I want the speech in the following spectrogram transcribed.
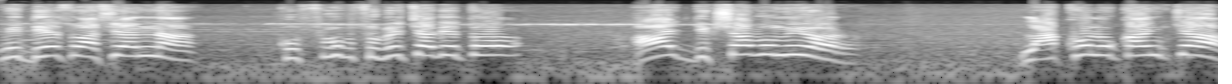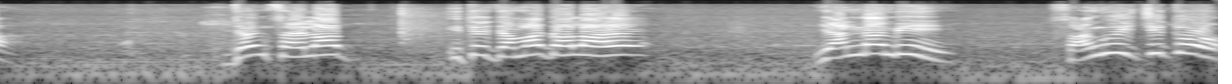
मी देशवासियांना खूप खूप शुभेच्छा देतो. आज दीक्षाभूमीवर लाखो लोकांच्या जनसैलाब इथे जमा झाला आहे. यांना मी सांगू इच्छितो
